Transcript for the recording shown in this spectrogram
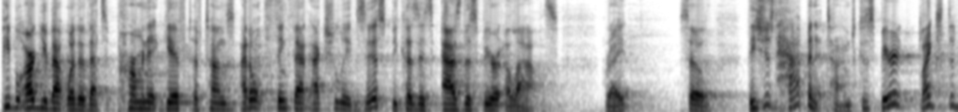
people argue about whether that's a permanent gift of tongues. I don't think that actually exists because it's as the Spirit allows, right? So these just happen at times because Spirit likes to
